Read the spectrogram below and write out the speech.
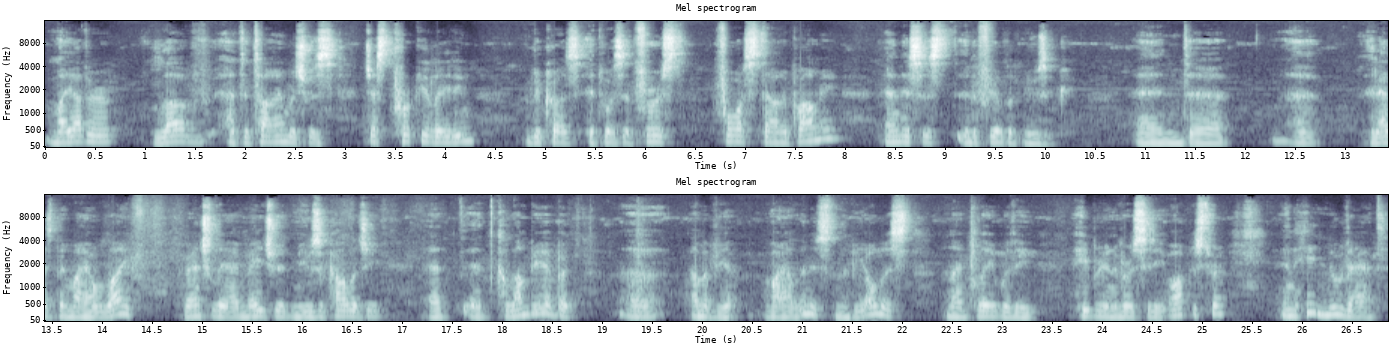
my other love at the time, which was just percolating because it was at first forced down upon me, and this is in the field of music. And uh, uh, it has been my whole life. Eventually, I majored in musicology at, at Columbia, but uh, I'm a violinist and a violist, and I play with the Hebrew University Orchestra, and he knew that,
